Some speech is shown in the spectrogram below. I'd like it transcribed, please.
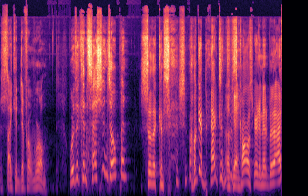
It's like a different world. Were the concessions open? So the concession. I'll get back to this Okay. calls here in a minute, but I,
